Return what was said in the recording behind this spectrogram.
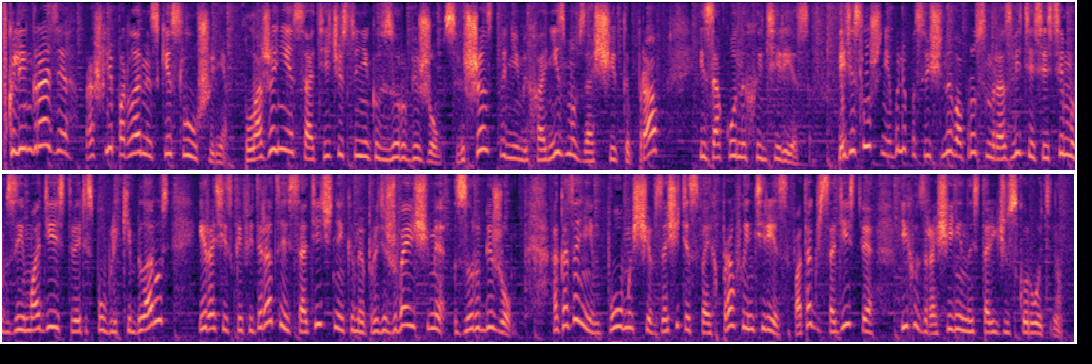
В Калининграде прошли парламентские слушания. Положение соотечественников за рубежом, совершенствование механизмов защиты прав и законных интересов. Эти слушания были посвящены вопросам развития системы взаимодействия Республики Беларусь и Российской Федерации с соотечественниками, проживающими за рубежом, оказанием помощи в защите своих прав и интересов, а также содействия их возвращению на историческую родину.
